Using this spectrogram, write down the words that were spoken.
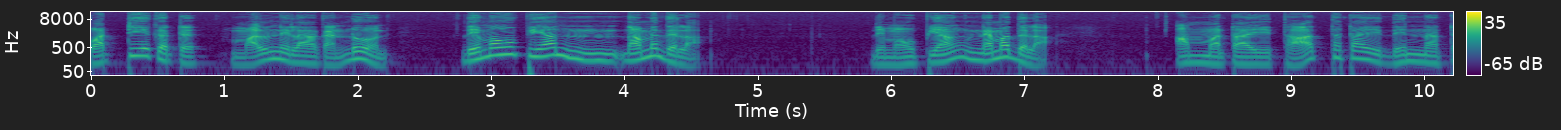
වට්ටියකට මල් නෙලා ගන්න ඕන. දෙමව්පියන් නමදලා දෙමව්පියන් නැමදලා අම්මටයි තාත්තටයි දෙන්නට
